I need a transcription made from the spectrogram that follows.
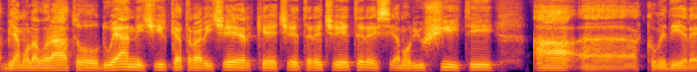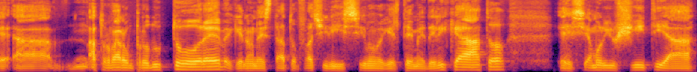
Abbiamo lavorato due anni circa tra ricerche, eccetera, eccetera, e siamo riusciti a, uh, dire, a, a, trovare un produttore, perché non è stato facilissimo, perché il tema è delicato, e siamo riusciti a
